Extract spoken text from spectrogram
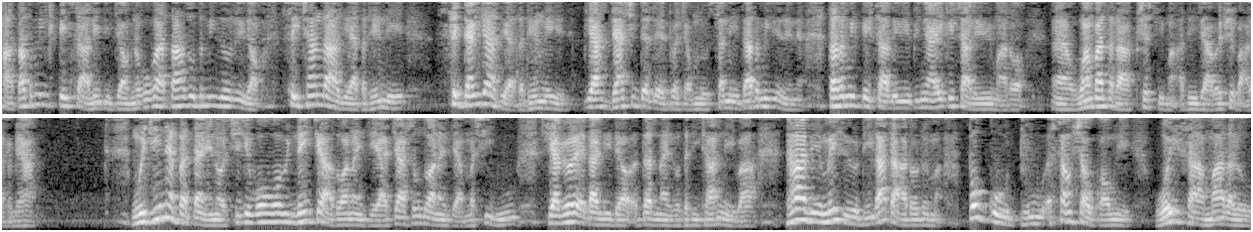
ဟာသားသမီးကိစ္စလေးတွေကြောင့်ငကိုကသားဆိုသမီးဆိုတွေကြောင့်စိတ်ချမ်းသာစရာတည်င်းတွေစိတ်တိုင်းကြစရာသတင်းလေးပြရရှိတတ်တဲ့အတွက်ကြောင့်မလို့စနေသားသမီးတွေအနေနဲ့သားသမီးကိစ္စလေးတွေပညာရေးကိစ္စလေးတွေမှာတော့အဲဝမ်ပန်းတရာဖြစ်စီမှာအသေးကြပဲဖြစ်ပါတယ်ခင်ဗျာ ငွေကြီးနဲ့ပတ်သက်ရင်တော့ချီချီဝေါဝေါနှိမ့်ကျသွားနိုင်စရာကြာဆုံးသွားနိုင်စရာမရှိဘူးဆရာပြောတဲ့အတိုင်းလေးတော့အသက်နိုင်ကိုတတိထားနေပါဒါအပြင်မိတ်ဆွေတို့ဒီလတာတော်တွေမှာပုပ်ကိုဒူအဆောင်လျှောက်ကောင်းနေဝိစာမသလို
